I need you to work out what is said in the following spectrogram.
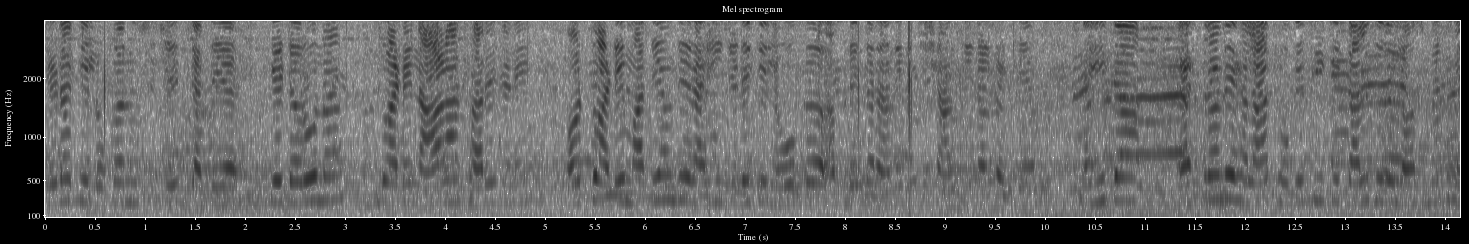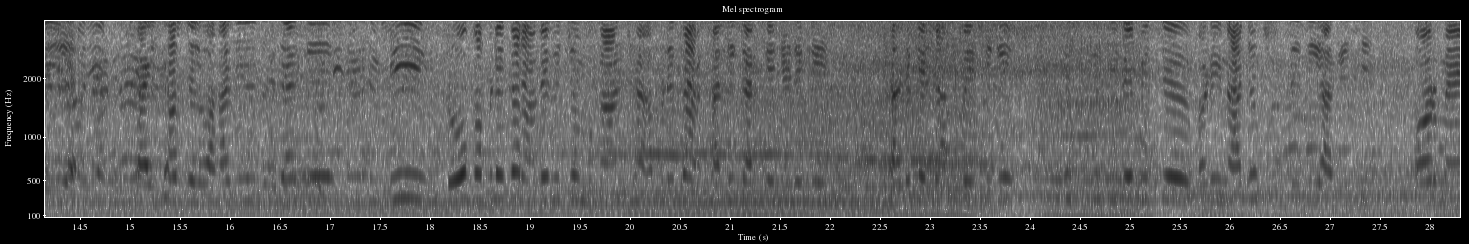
ਜਿਹੜਾ ਕਿ ਲੋਕਾਂ ਨੂੰ ਸੁਚੇਤ ਕਰਦੇ ਆ ਕਿ ਡਰੋ ਨਾ, ਤੁਹਾਡੇ ਨਾਲ ਆ ਸਾਰੇ ਜਣੇ ਔਰ ਤੁਹਾਡੇ ਮਾਧਿਅਮ ਦੇ ਰਾਹੀਂ ਜਿਹੜੇ ਕਿ ਲੋਕ ਆਪਣੇ ਘਰਾਂ ਦੇ ਵਿੱਚ ਸ਼ਾਂਤੀ ਨਾਲ ਬੈਠੇ ਆ। ਨਹੀਂ ਤਾਂ ਇਸ ਤਰ੍ਹਾਂ ਦੇ ਹਾਲਾਤ ਹੋ ਗਏ ਸੀ ਕਿ ਕੱਲ ਜਦੋਂ ਲੌਸਮੈਂਟ ਹੋਈ ਹੈ, ਭਾਈ ਸਾਹਿਬ ਜਲਵਾਹਾ ਜੀ ਨੇ ਦੱਸਿਆ ਕਿ ਵੀ ਲੋਕ ਆਪਣੇ ਘਰਾਂ ਦੇ ਵਿੱਚੋਂ ਮਕਾਨ ਆਪਣੇ ਘਰ ਖਾਲੀ ਕਰਕੇ ਜਿਹੜੇ ਕਿ ਛੱਡ ਕੇ ਚੱਲ ਪਏ ਸੀਗੇ, ਇਸ ਸਥਿਤੀ ਦੇ ਵਿੱਚ ਬੜੀ ਨਾਜ਼ੁਕ ਸਥਿਤੀ ਆ ਗਈ ਸੀ। ਔਰ ਮੈਂ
